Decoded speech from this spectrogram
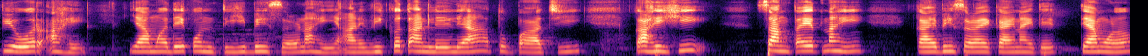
प्युअर आहे. यामध्ये कोणतीही भेसळ नाही आणि विकत आणलेल्या तुपाची काहीही सांगता येत नाही काय भेसळ आहे काय नाही ते. त्यामुळं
